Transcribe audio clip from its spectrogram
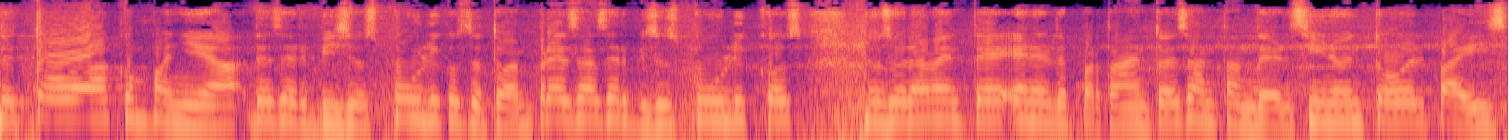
de toda compañía de servicios públicos, de toda empresa de servicios públicos, no solamente en el departamento de Santander, sino en todo el país,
